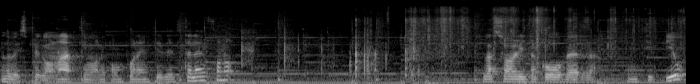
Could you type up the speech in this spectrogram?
dove spiego un attimo le componenti del telefono la solita cover in TPU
